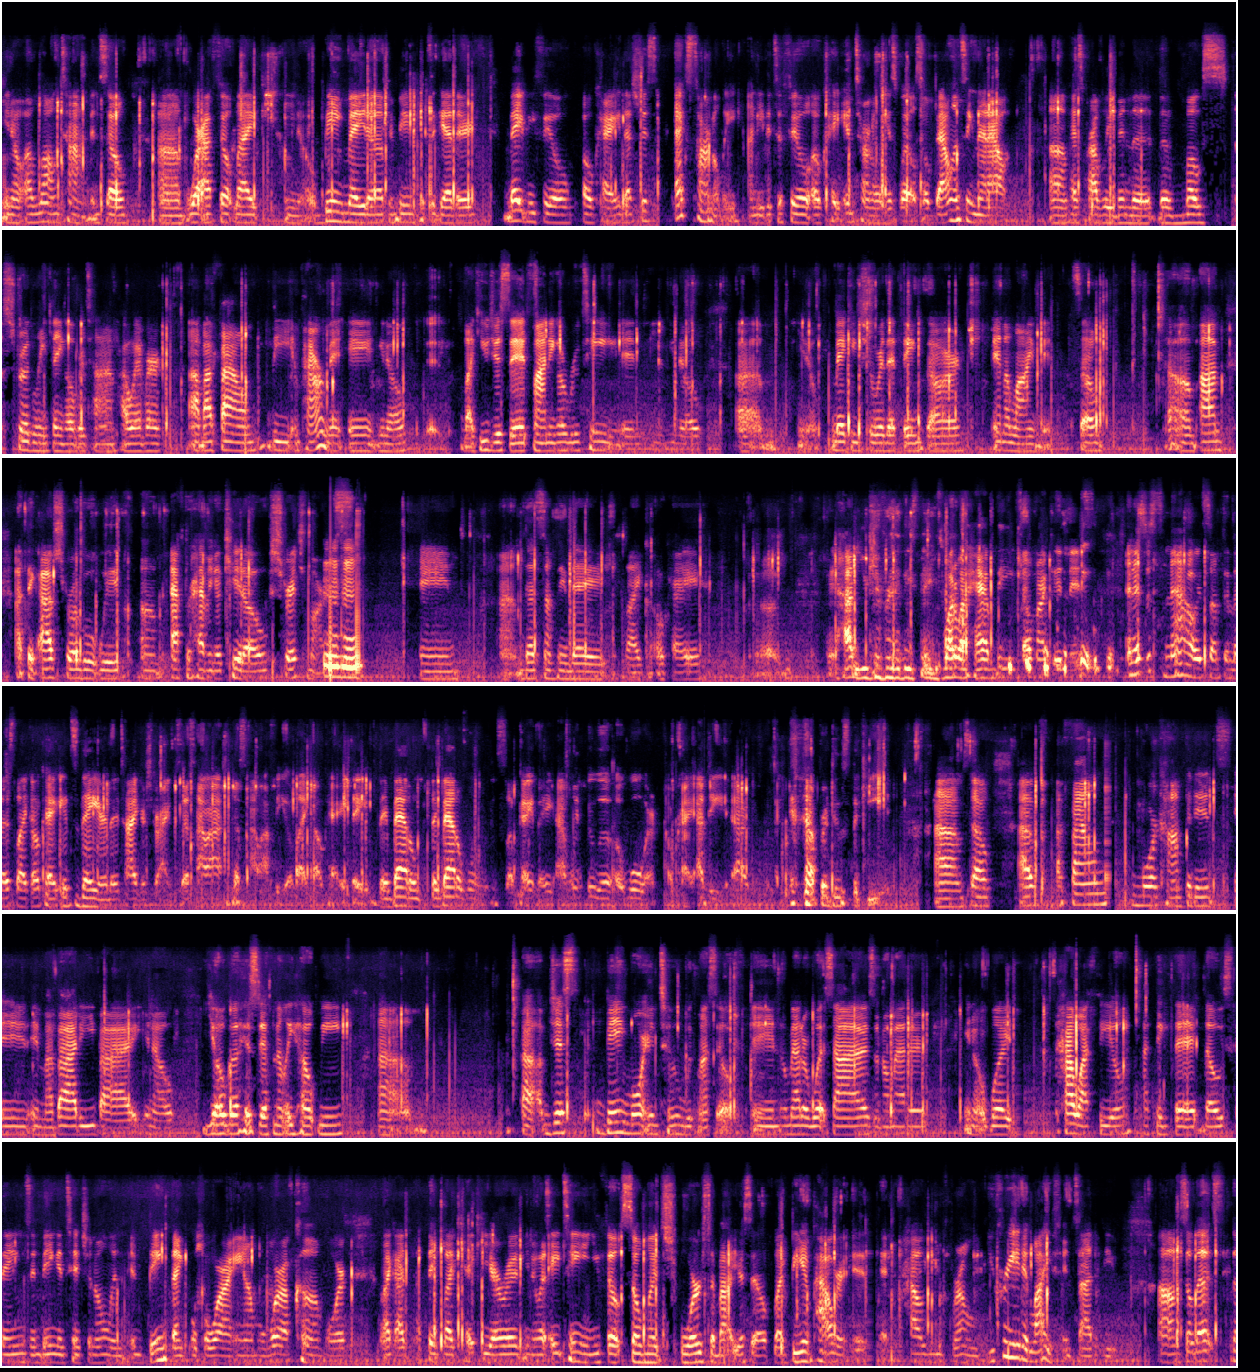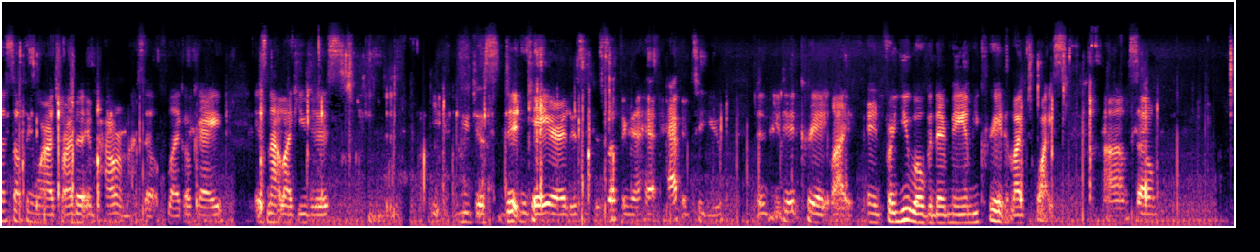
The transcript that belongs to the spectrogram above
you know, a long time. And so um, where I felt like, you know, being made up and being put together made me feel okay. That's just externally. I needed to feel okay internally as well. So balancing that out um, has probably been the, the most struggling thing over time. However, um, I found the empowerment in, you know, like you just said, finding a routine and, you know, um, you know, making sure that things are in alignment. So um, I'm, I think I've struggled with um, after having a kiddo stretch marks, mm-hmm. And um, that's something that like okay, uh, how do you get rid of these things? Why do I have these? Oh my goodness! and it's just now it's something that's like okay, it's there. They're tiger stripes. That's how I. That's how I feel. Like okay, they they battle they battle wounds. Okay, they I went through a, a war. Okay, I did. I, I produced the kid. Um, so I've I found more confidence in in my body by you know yoga has definitely helped me. Um, uh, just being more in tune with myself, and no matter what size or no matter you know what how I feel. I think that those things and being intentional and, and being thankful for where I am or where I've come, or like I, I think like hey Kiara, you know, at 18 you felt so much worse about yourself. Like be empowered at how you've grown. You created life inside of you. Um, so that's that's something where I try to empower myself. Like, okay, it's not like you just you, you just didn't care. This is something that had happened to you and you did create life. And for you over there, ma'am, you created life twice. Um, so,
